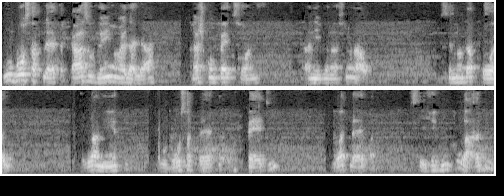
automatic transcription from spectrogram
o Bolsa Atleta caso venham medalhar nas competições a nível nacional. Isso é mandatório regulamento, o Bolsa Atleta pede que o atleta seja vinculado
